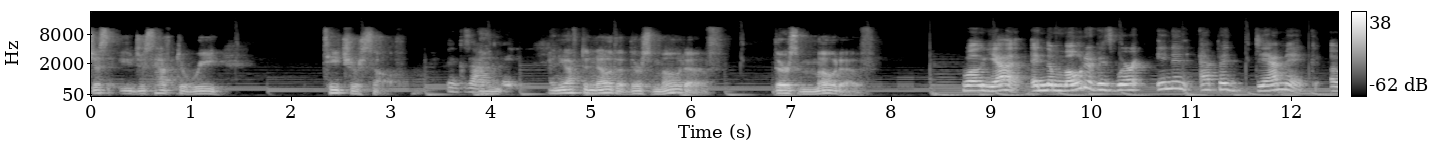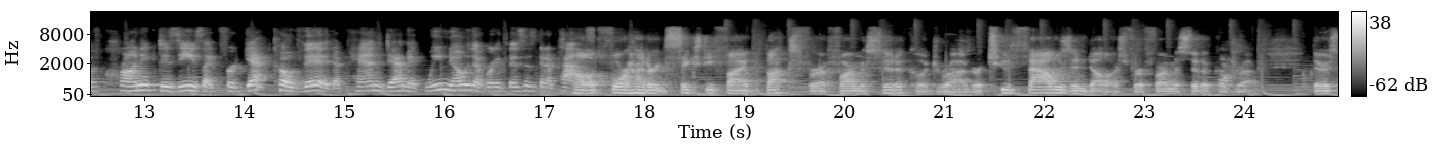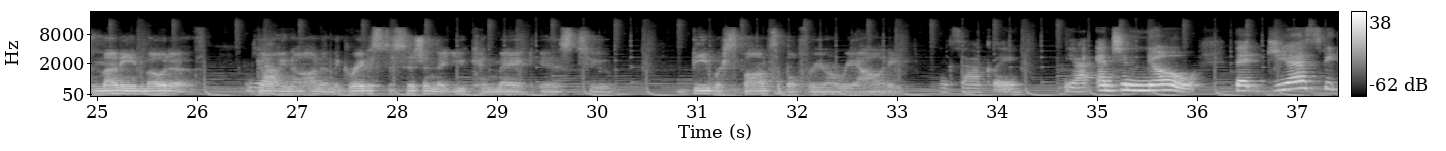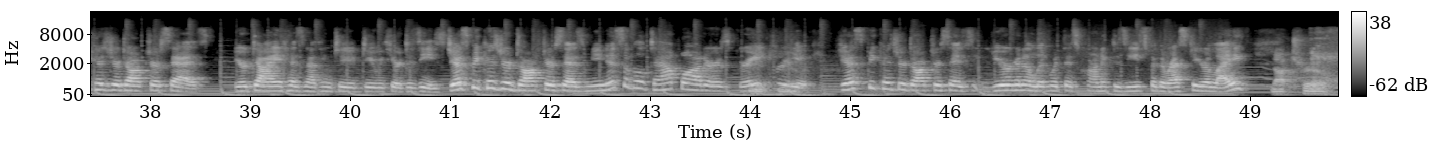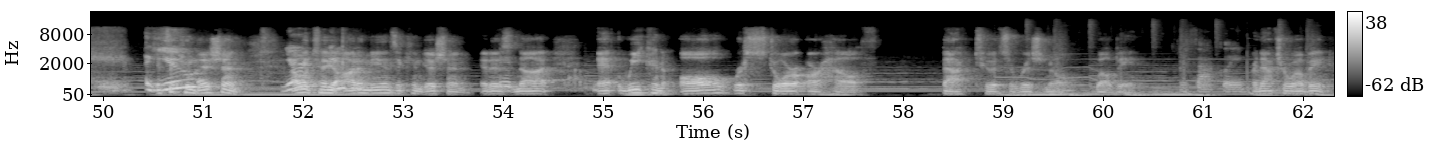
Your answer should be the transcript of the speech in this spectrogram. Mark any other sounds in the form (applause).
just you just have to re teach yourself exactly and, and you have to know that there's motive there's motive well, yeah. And the motive is we're in an epidemic of chronic disease. Like forget COVID, a pandemic. We know that we're this is gonna pass. Called 465 bucks for a pharmaceutical drug or two thousand dollars for a pharmaceutical yeah. drug. There's money motive yeah. going on, and the greatest decision that you can make is to be responsible for your own reality. Exactly. Yeah. And to know that just because your doctor says your diet has nothing to do with your disease, just because your doctor says municipal tap water is great for you, just because your doctor says you're going to live with this chronic disease for the rest of your life. Not true. (sighs) It's you, a condition. I will tell you, you autoimmune is a condition. It is it, not, it, we can all restore our health back to its original well being. Exactly. Our natural well being.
